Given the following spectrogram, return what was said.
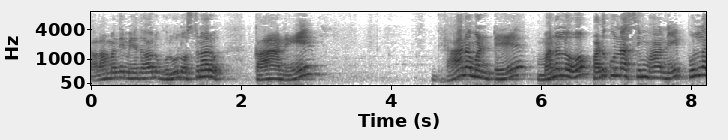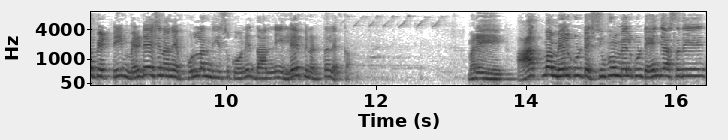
చాలామంది మేధావులు గురువులు వస్తున్నారు. కానీ ధ్యానం అంటే మనలో పడుకున్న సింహాన్ని పుల్లబెట్టి మెడిటేషన్ అనే పుల్లని తీసుకొని దాన్ని లేపినట్టు లెక్క. మరి ఆత్మ మేలుకుంటే సింహం మేలుకుంటే ఏం చేస్తుంది?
